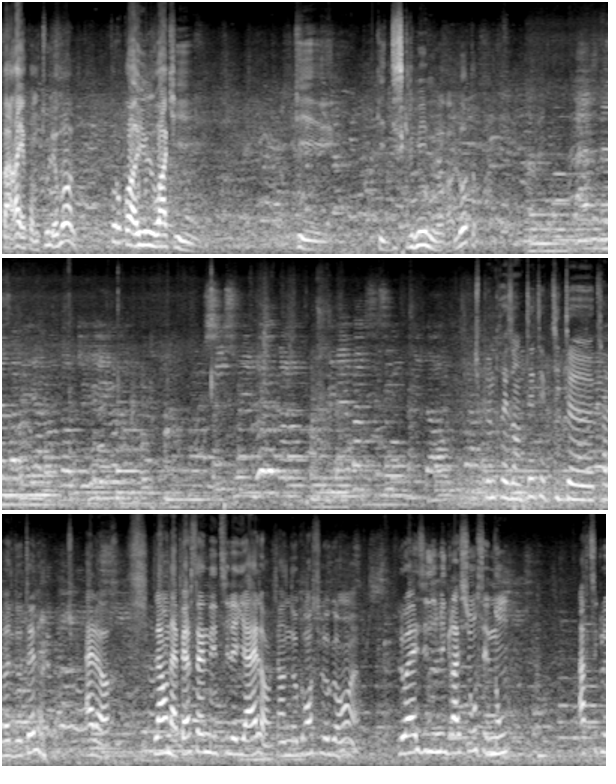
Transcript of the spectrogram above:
pareil comme tout le monde. Pourquoi une loi qui, qui, qui discrimine l'autre? Présenter tes petites euh, cravates d'hôtel? Alors, là, on a Personne n'est illégal, c'est un de nos grands slogans. L'oasis l'immigration, c'est non. Article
